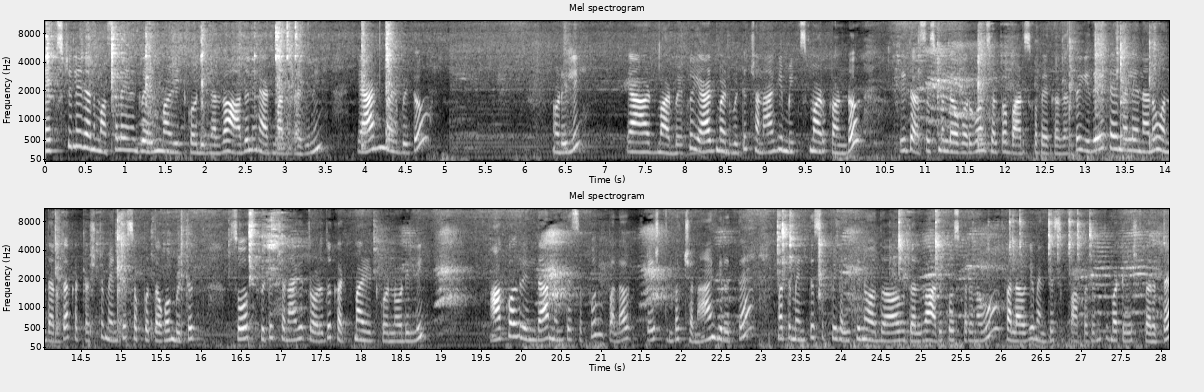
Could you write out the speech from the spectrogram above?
ನೆಕ್ಸ್ಟ್ ಇಲ್ಲಿ ನಾನು ಮಸಾಲೆ ಏನು ಗ್ರೈಂಡ್ ಮಾಡಿ ಇಟ್ಕೊಂಡಿದ್ದೀನಲ್ವ ಅದನ್ನೇ ಆ್ಯಡ್ ಮಾಡ್ತಾಯಿದ್ದೀನಿ ಆ್ಯಡ್ ಮಾಡಿಬಿಟ್ಟು ನೋಡಿಲಿ ಯಾಡ್ ಮಾಡಬೇಕು. ಯಾಡ್ ಮಾಡಿಬಿಟ್ಟು ಚೆನ್ನಾಗಿ ಮಿಕ್ಸ್ ಮಾಡಿಕೊಂಡು, ಇದು ಹಸಿ ಹೋಗೋವರೆಗೂ ಒಂದು ಸ್ವಲ್ಪ ಬಾಡಿಸ್ಕೋಬೇಕಾಗತ್ತೆ ಇದೇ ಟೈಮಲ್ಲೇ ನಾನು ಒಂದು ಅರ್ಧ ಕಟ್ಟಷ್ಟು ಮೆಂತ್ಯ ಸೊಪ್ಪು ತೊಗೊಂಡ್ಬಿಟ್ಟು ಸೋಸ್ಬಿಟ್ಟು ಚೆನ್ನಾಗಿ ತೊಳೆದು ಕಟ್ ಮಾಡಿ ಇಟ್ಕೊಂಡು ನೋಡಿಲಿ ಹಾಕೋದ್ರಿಂದ ಮೆಂತ್ಯ ಸೊಪ್ಪು, ಪಲಾವ್ ಟೇಸ್ಟ್ ತುಂಬ ಚೆನ್ನಾಗಿರುತ್ತೆ. ಮತ್ತು ಮೆಂತ್ಯ ಸೊಪ್ಪು ಹೆಲ್ತಿನೂ ಅದು ಹೌದಲ್ವ? ಅದಕ್ಕೋಸ್ಕರ ನಾವು ಪಲಾವ್ಗೆ ಮೆಂತ್ಯ ಸೊಪ್ಪು ಹಾಕೋದ್ರಿಂದ ತುಂಬ ಟೇಸ್ಟ್ ಬರುತ್ತೆ.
